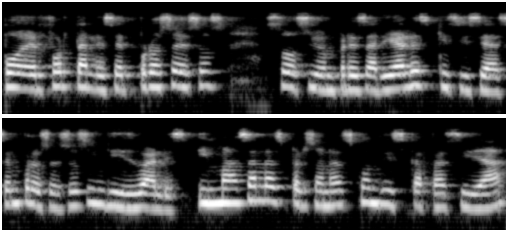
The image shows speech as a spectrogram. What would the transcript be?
poder fortalecer procesos socioempresariales que si se hacen procesos individuales y más a las personas con discapacidad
